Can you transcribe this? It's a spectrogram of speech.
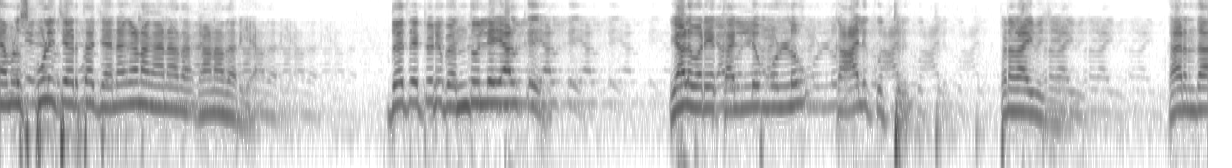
നമ്മൾ സ്കൂളിൽ ചേർത്ത ജനഗണ കാണാതെ കാണാതെ അറിയാം ഇദ്ദേഹത്തൊരു ബന്ധുല്ല ഇയാൾക്ക്. ഇയാൾ പറയാ കല്ലും മുള്ളും കാൽ കുത്ത്. പിണറായി വിജയൻ. കാരണം എന്താ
